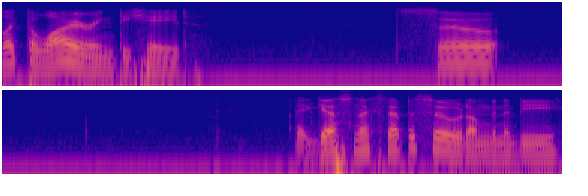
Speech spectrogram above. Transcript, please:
like the wiring decayed. So, I guess next episode I'm gonna be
